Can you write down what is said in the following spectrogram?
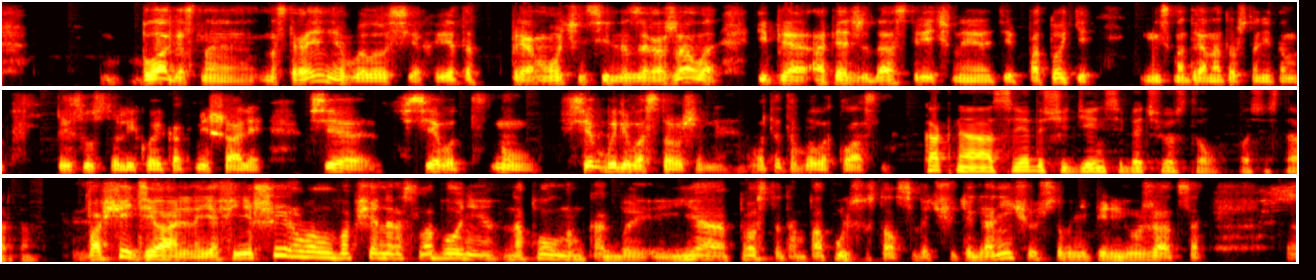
благостное настроение было у всех, и это прямо очень сильно заражало, и опять же, да, встречные эти потоки, несмотря на то, что они там присутствовали и кое-как мешали, все, все вот, ну, все были восторжены. Вот это было классно. Как на следующий день себя чувствовал после старта? Вообще идеально. Я финишировал вообще на расслабоне, на полном как бы. Я просто там по пульсу стал себя чуть-чуть ограничивать, чтобы не перегружаться.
